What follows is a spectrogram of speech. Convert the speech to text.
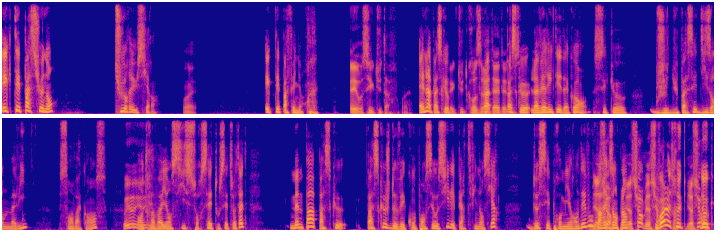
et que tu es passionnant, tu réussiras. Et que tu pas feignant. Et aussi que tu taffes. Et non, parce que, Et que tu te creuses pa- la tête. Et parce ça. que la vérité, d'accord, c'est que j'ai dû passer 10 ans de ma vie sans vacances, Oui, oui, en oui. travaillant 6 sur 7 ou 7 sur 7, même pas parce que, parce que je devais compenser aussi les pertes financières de ces premiers rendez-vous, par sûr, exemple. hein. Bien sûr, bien Tu sûr. vois le truc Bien sûr. Donc,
